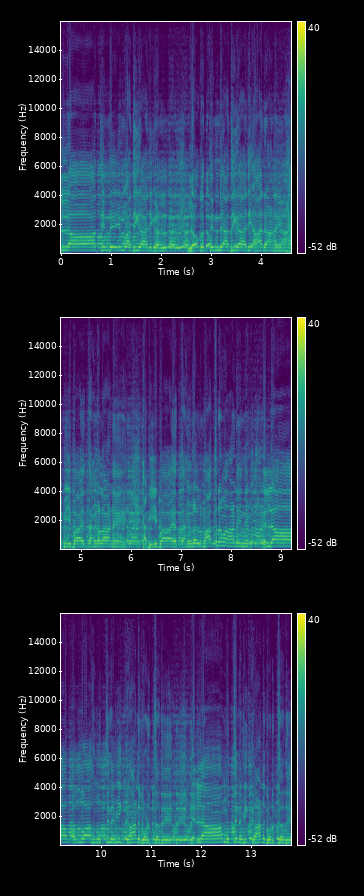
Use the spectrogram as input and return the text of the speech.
എല്ലാത്തിന്റെയും അധികാരികൾ ലോകത്തിന്റെ അധികാരി ആരാണ്? ഹബീബായ തങ്ങളാണ്. ഹബീബായ തങ്ങൾ മാത്രമാണ് എല്ലാം അള്ളാഹു മുത്തുനബിക്കാണ് കൊടുത്തത്. എല്ലാം മുത്തുനബിക്കാണ് കൊടുത്തത്.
